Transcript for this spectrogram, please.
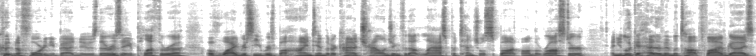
couldn't afford any bad news. There is a plethora of wide receivers behind him that are kind of challenging for that last potential spot on the roster. And you look ahead of him, the top five guys,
